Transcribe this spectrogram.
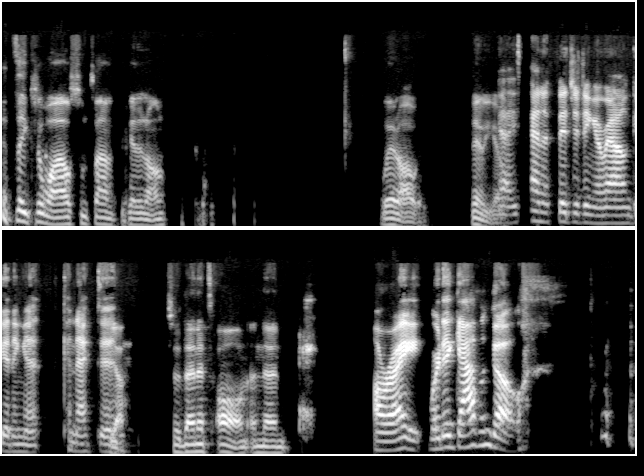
It takes a while sometimes to get it on. Where are we? There we go. Yeah, he's kind of fidgeting around getting it connected. Yeah. So then it's on, and then. All right. Where did Gavin go?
